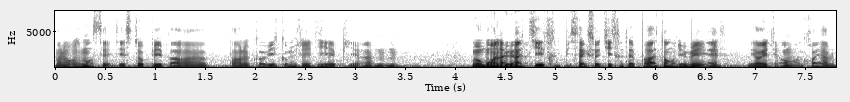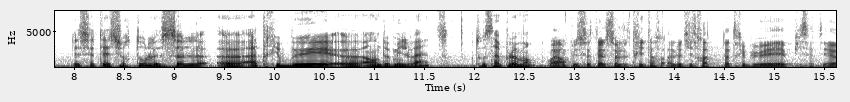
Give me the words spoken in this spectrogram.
Malheureusement, ça a été stoppé par, euh, par le Covid, comme je l'ai dit. Et puis, euh, mais au moins, on a eu un titre. Et puis, c'est vrai que ce titre n'était pas attendu, mais il a été vraiment incroyable. Et c'était surtout le seul euh, attribué en 2020, tout simplement. Ouais, en plus, c'était le seul titre, le titre attribué. Et puis, c'était.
